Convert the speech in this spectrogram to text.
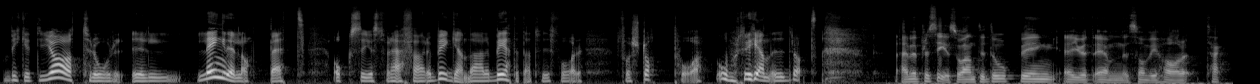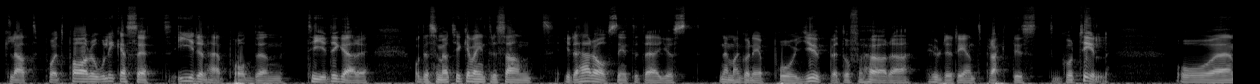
vilket jag tror i längre loppet också just för det här förebyggande arbetet, att vi får, får stopp på oren idrott. Nej men precis, och antidoping är ju ett ämne som vi har tacklat på ett par olika sätt i den här podden tidigare. Och det som jag tycker var intressant i det här avsnittet är just när man går ner på djupet och får höra hur det rent praktiskt går till. Och eh,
